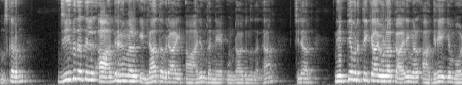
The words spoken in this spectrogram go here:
നമസ്കാരം. ജീവിതത്തിൽ ആഗ്രഹങ്ങൾ ഇല്ലാത്തവരായി ആരും തന്നെ ഉണ്ടാകുന്നതല്ല. ചിലർ നിത്യവൃത്തിക്കായുള്ള കാര്യങ്ങൾ ആഗ്രഹിക്കുമ്പോൾ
